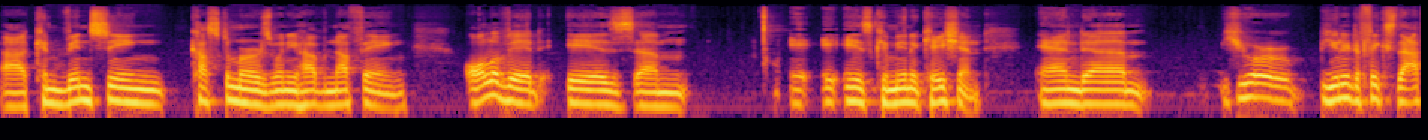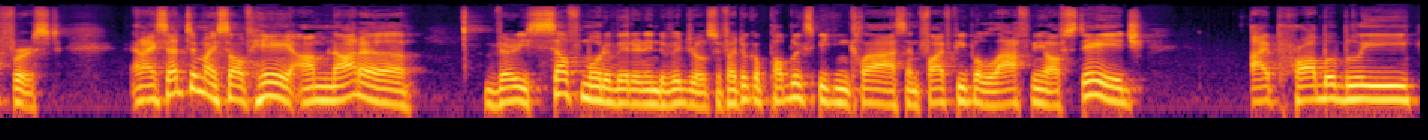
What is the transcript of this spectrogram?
uh, convincing customers when you have nothing. All of it is um, is communication, and um, you're you need to fix that first. And i said to myself hey i'm not a very self-motivated individual. So if i took a public speaking class and five people laughed me off stage i probably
